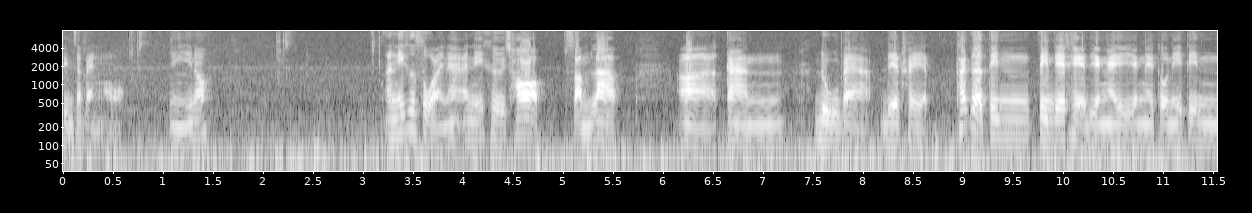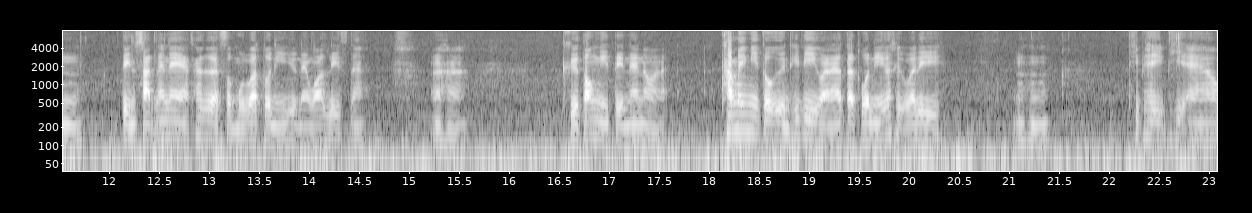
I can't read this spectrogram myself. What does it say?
ตินจะแบ่งออกอย่างนี้เนาะอันนี้คือสวยนะ อันนี้คือชอบสำหรับการดูแบบเดย์เทรดถ้าเกิดตินตินเดย์เทรดยังไงยังไงตัวนี้ติน ตินซัดแน่ๆ ถ้าเกิดสมมุติว่าตัวนี้อยู่ในวอลลิสนะอ่าฮะคือต้องมีตินแน่นอนอะถ้าไม่มีตัวอื่นที่ดีกว่านะ แต่ตัวนี้ก็ถือว่าดีอือฮึ TPL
